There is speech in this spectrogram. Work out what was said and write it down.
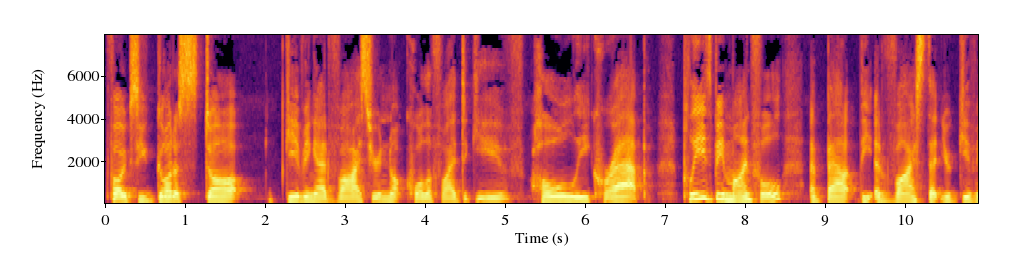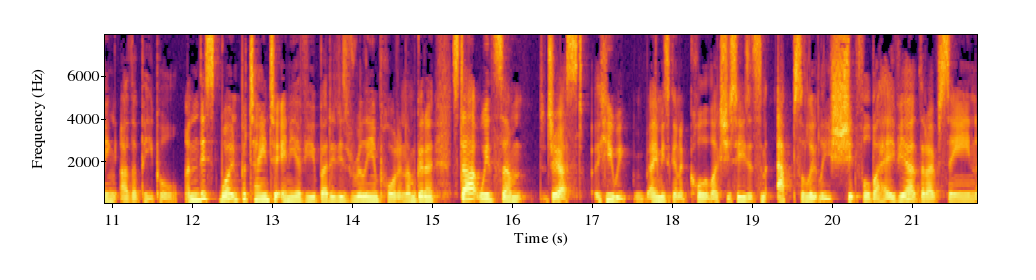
folks, you gotta stop giving advice you're not qualified to give. Holy crap. Please be mindful about the advice that you're giving other people. And this won't pertain to any of you, but it is really important. I'm going to start with some just here we Amy's going to call it like she sees it some absolutely shitful behavior that I've seen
